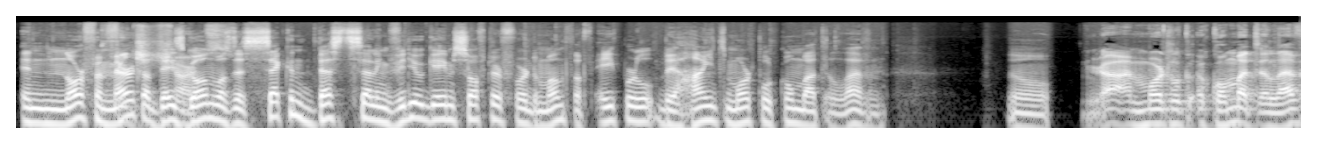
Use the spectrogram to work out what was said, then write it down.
in North America, Days. Gone was the second best-selling video game software for the month of April behind Mortal Kombat 11. Zo. Ja, en Mortal Kombat 11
